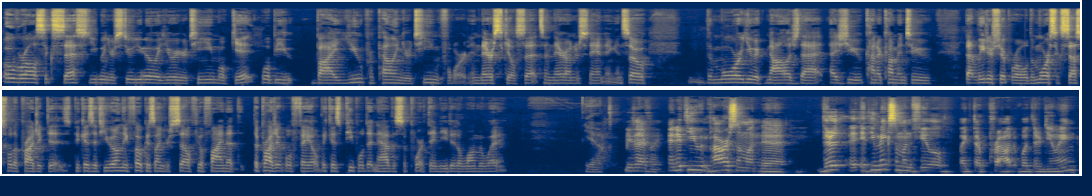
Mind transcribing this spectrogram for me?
overall success you and your studio and you or your team will get will be by you propelling your team forward and their skill sets and their understanding. And so the more you acknowledge that as you kind of come into that leadership role the more successful the project is. Because if you only focus on yourself you'll find that the project will fail because people didn't have the support they needed along the way yeah. Exactly. And if you empower someone to they're if you make someone feel like they're proud of what they're doing,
